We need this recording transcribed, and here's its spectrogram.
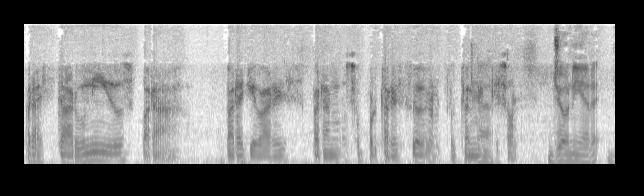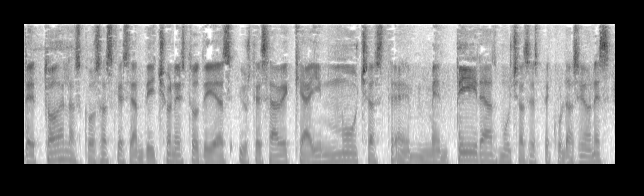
para estar unidos, para, para llevar, es, para no soportar este dolor totalmente Claro. solo. Jonier, de todas las cosas que se han dicho en estos días, y usted sabe que hay muchas eh, mentiras, muchas especulaciones,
